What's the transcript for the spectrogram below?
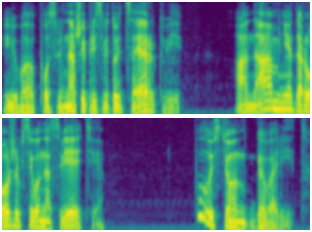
ибо после нашей Пресвятой Церкви она мне дороже всего на свете. Пусть он говорит.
